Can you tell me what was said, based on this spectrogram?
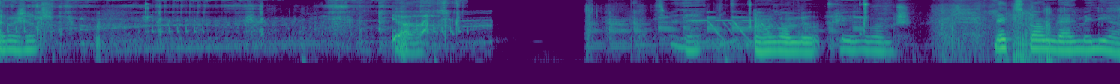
Arkadaşlar. Let's Gun gelmeli ya.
